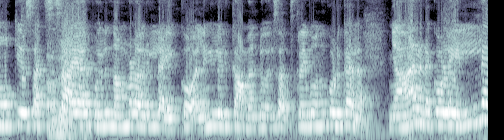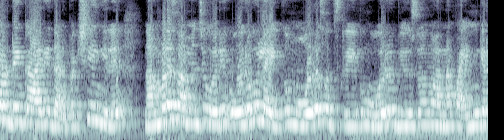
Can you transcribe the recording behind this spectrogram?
നോക്കിയ സക്സസ് ആയാൽ പോലും നമ്മൾ ഒരു ലൈക്കോ അല്ലെങ്കിൽ ഒരു കമന്റോ ഒരു സബ്സ്ക്രൈബോ ഒന്നും കൊടുക്കാല്ല ഞാനടക്കമുള്ള എല്ലാവരുടെയും കാര്യം ഇതാണ്. പക്ഷേങ്കിൽ നമ്മളെ സംബന്ധിച്ച് ഒരു ഓരോ ലൈക്കും ഓരോ സബ്സ്ക്രൈബും ഓരോ വ്യൂസും എന്ന് പറഞ്ഞാൽ ഭയങ്കര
